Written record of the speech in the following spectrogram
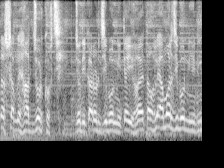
আপনার সামনে হাত জোর করছি। যদি কারোর জীবন নিতেই হয়, তাহলে আমার জীবন নিয়ে নিন।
